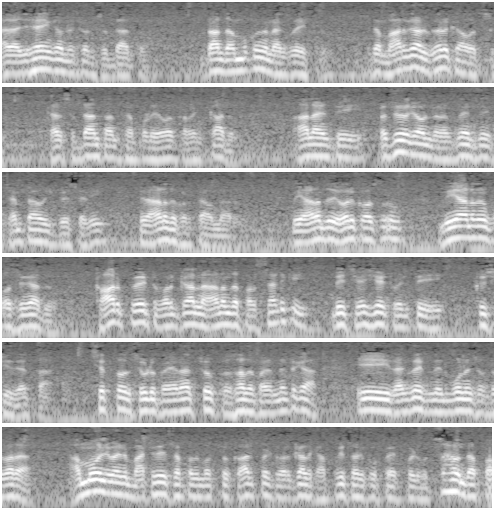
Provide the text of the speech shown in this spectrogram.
అది అధ్యేయంగా ఉన్నటువంటి సిద్ధాంతం. దాన్ని నమ్ముకున్న నగ్రేట్లు ఇక మార్గాలు వేరు కావచ్చు. కానీ సిద్ధాంతాన్ని చెప్పడం ఎవరు తరం కాదు. అలాంటి ప్రతిభగా ఉన్న నగ్రేట్ని చంపామని చెప్పేసి మీరు ఆనందపడతా ఉన్నారు. మీ ఆనందం ఎవరి కోసం మీ ఆనందం కోసం కాదు. కార్పొరేట్ వర్గాలను ఆనందపరచడానికి మీరు చేసేటువంటి కృషి ఇదంతా. చిత్తం శివుడి పైన చూపు ప్రసాదం పడినట్టుగా ఈ రంగరేట్ నిర్మూలించడం ద్వారా అమూల్యమైన మటరీ సంపద మొత్తం కార్పొరేట్ వర్గాలకు అప్పగించడానికి ఉపయోగపడే ఉత్సాహం తప్ప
